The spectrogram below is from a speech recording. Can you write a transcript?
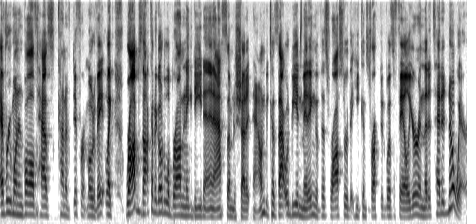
everyone involved has kind of different motivate like rob's not going to go to lebron and ad and ask them to shut it down because that would be admitting that this roster that he constructed was a failure and that it's headed nowhere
